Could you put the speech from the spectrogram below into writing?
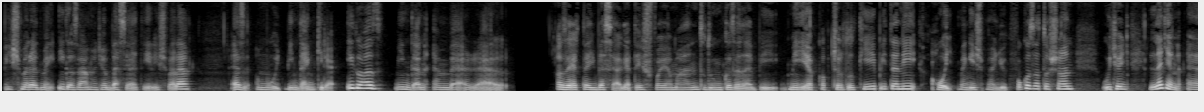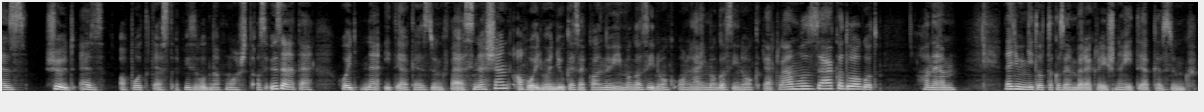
ismered meg igazán, hogyha beszéltél is vele. Ez amúgy mindenkire igaz, minden emberrel azért egy beszélgetés folyamán tudunk közelebbi, mélyebb kapcsolatot kiépíteni, ahogy megismerjük fokozatosan, úgyhogy legyen ez, sőt, ez a podcast epizódnak most az üzenete, hogy ne ítélkezzünk felszínesen, ahogy mondjuk ezek a női magazinok, online magazinok reklámozzák a dolgot, hanem legyünk nyitottak az emberekre, és ne ítélkezzünk.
